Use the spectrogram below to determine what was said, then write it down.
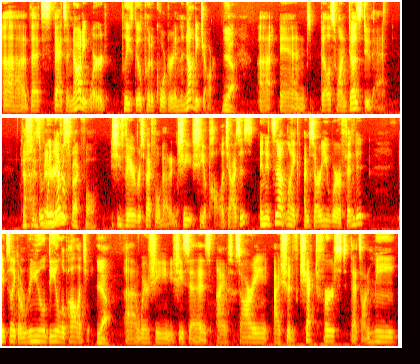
Uh, that's that's a naughty word. Please go put a quarter in the naughty jar. Yeah, Uh, and Bella Swan does do that. because she's and we very never- respectful. She's very respectful about it. And she she apologizes. And it's not like i'm sorry you were offended. It's like a real deal apology. Yeah. uh, where she she says i'm so sorry. I should have checked first. That's on me.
